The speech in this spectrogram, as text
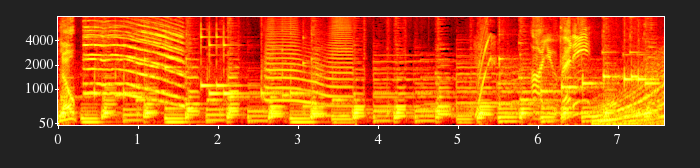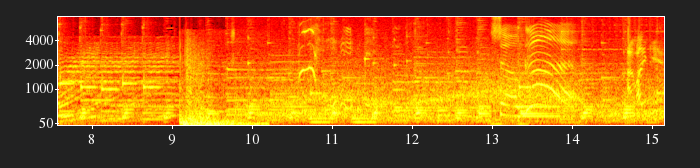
Nope. Are you ready? So good! I like it.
